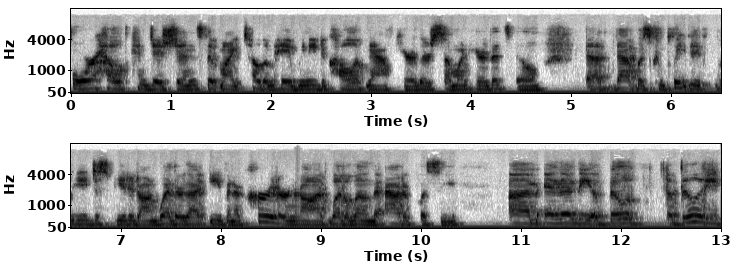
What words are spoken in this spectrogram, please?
for health conditions that might tell them, hey, we need to call up NaphCare. There's someone here that's ill. Uh, that was completely disputed on whether that even occurred or not, let alone the adequacy. Um, and then the ability, ability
